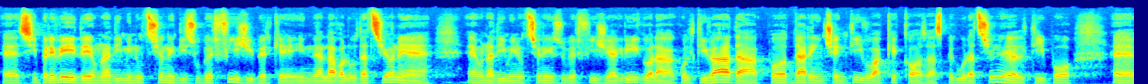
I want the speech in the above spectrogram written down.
eh, si prevede una diminuzione di superfici perché in, la valutazione è, è, una diminuzione di superficie agricola coltivata può dare incentivo a che cosa? A speculazioni del tipo eh,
